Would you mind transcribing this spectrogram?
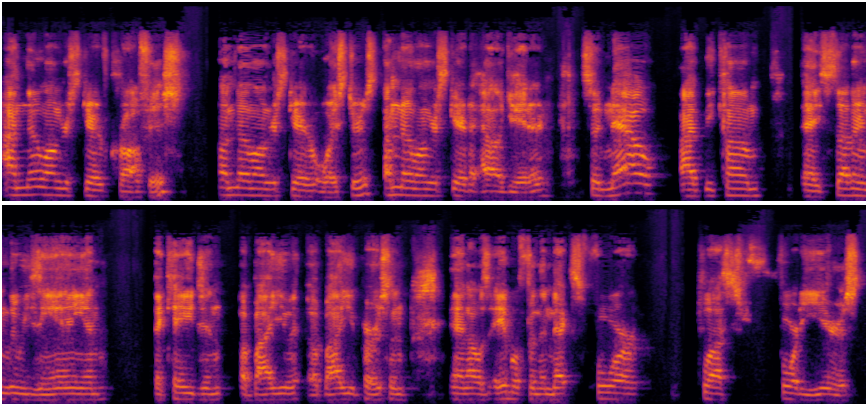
I'm no longer scared of crawfish. I'm no longer scared of oysters. I'm no longer scared of alligator. So now I've become a Southern Louisianian, a Cajun, a Bayou, a Bayou person, and I was able for the next four plus 40 years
